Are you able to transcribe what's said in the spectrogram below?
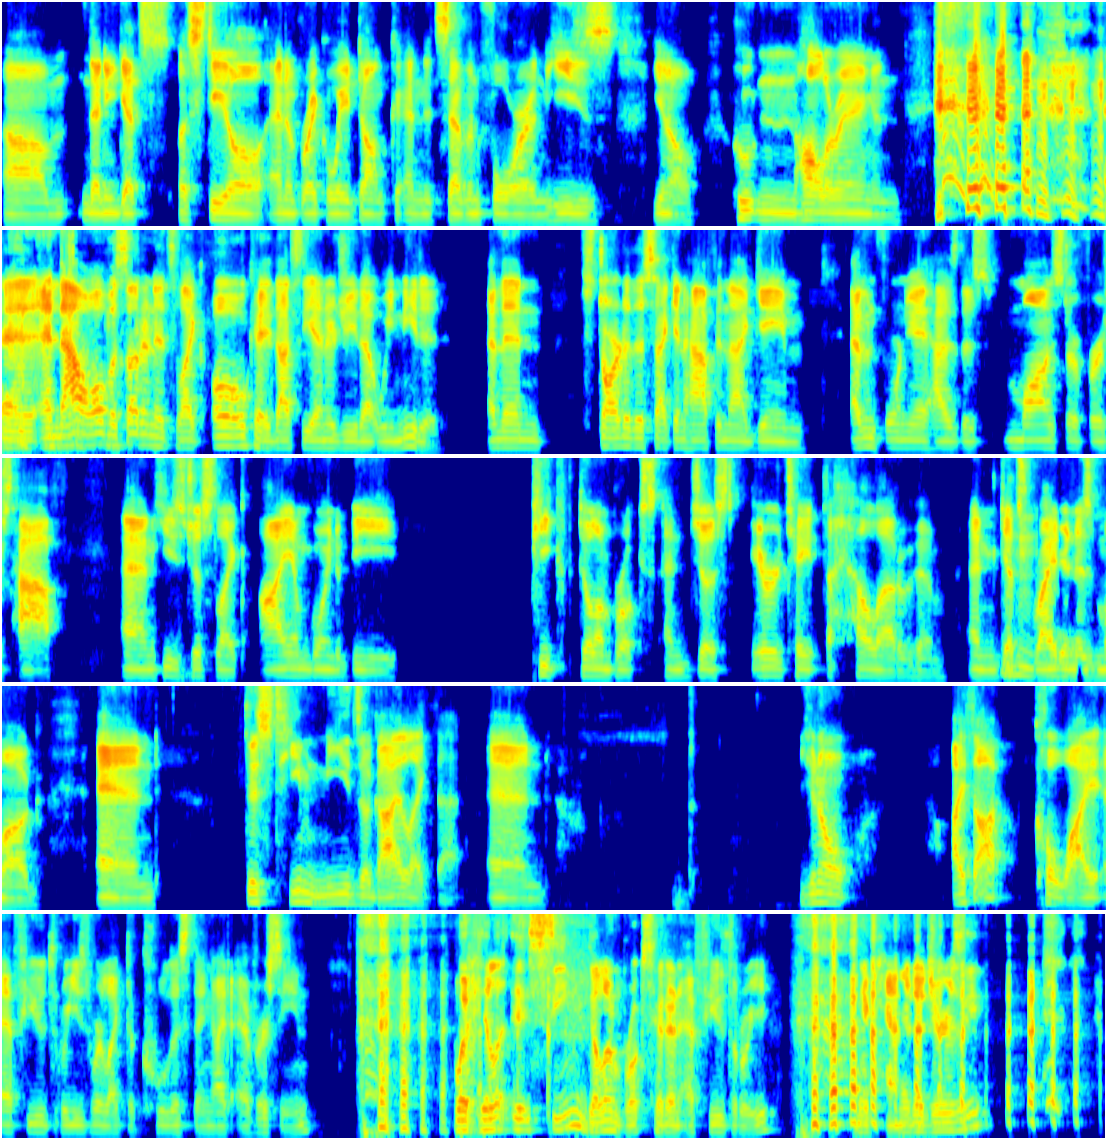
Um, then he gets a steal and a breakaway dunk, and it's seven four, and he's you know hooting, hollering, and, and and now all of a sudden it's like, oh, okay, that's the energy that we needed. And then start of the second half in that game, Evan Fournier has this monster first half, and he's just like, I am going to be peak Dillon Brooks and just irritate the hell out of him and gets Mhm. right in his mug. And this team needs a guy like that. And you know, I thought Kawhi FU threes were like the coolest thing I'd ever seen. But seeing Dillon Brooks hit an FU three in a Canada jersey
